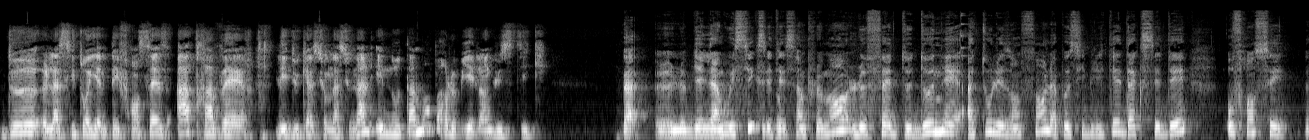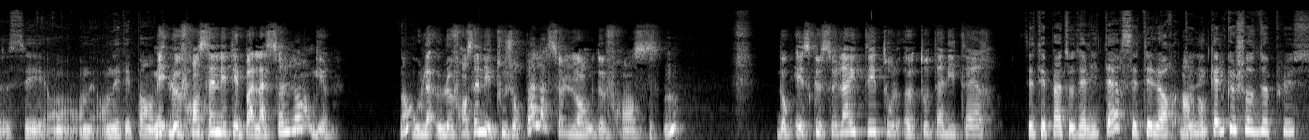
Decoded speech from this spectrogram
de la citoyenneté française à travers l'éducation nationale et notamment par le biais linguistique? Bah, euh, le biais linguistique, c'était simplement le fait de donner à tous les enfants la possibilité d'accéder au français. Euh, on n'était pas Mais le français n'était pas la seule langue. Non. Le français n'est toujours pas la seule langue de France. Hmm donc, est-ce que cela était euh, totalitaire? C'était pas totalitaire, c'était leur donner quelque chose de plus.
